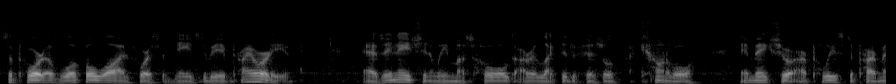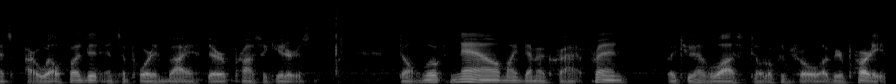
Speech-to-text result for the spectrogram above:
support of local law enforcement needs to be a priority. As a nation, we must hold our elected officials accountable and make sure our police departments are well funded and supported by their prosecutors. Don't look now, my Democrat friend, but you have lost total control of your party.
